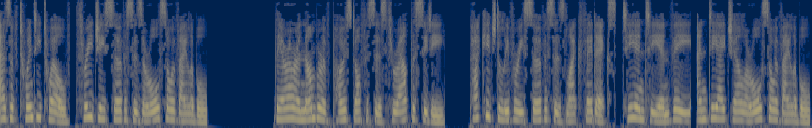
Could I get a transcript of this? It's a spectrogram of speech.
As of 2012, 3G services are also available. There are a number of post offices throughout the city. Package delivery services like FedEx, TNT NV, and DHL are also available.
